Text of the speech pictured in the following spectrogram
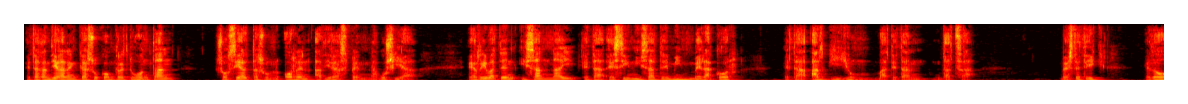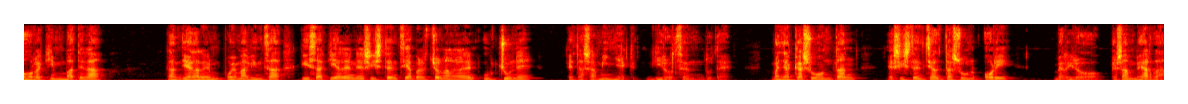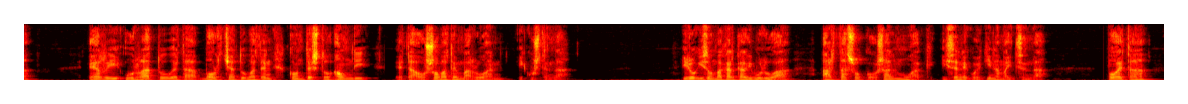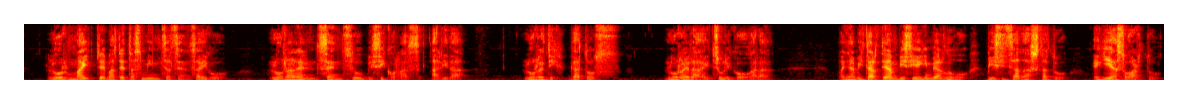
Eta gandiagaren kasu konkretu hontan, sozialtasun horren adierazpen nagusia, herri baten izan nahi eta ezin izate minberakor eta argilun batetan datza. Bestetik, edo horrekin batera, gandiagaren poema gintza gizakiaren existentzia pertsonalaren utxune eta saminek girotzen dute. Baina kasu hontan, existentzialtasun hori, berriro esan behar da, herri urratu eta bortxatu baten kontesto haundi eta oso baten barruan ikusten da. Hiru gizon bakarka liburua hartasoko salmuak izenekoekin amaitzen da. Poeta lur maite batetaz mintzatzen zaigu, lurraren zentzu bizikorraz ari da. Lurretik gatoz, lurrera itzuliko gara. Baina bitartean bizi egin behar dugu, bizitza dastatu, egia zoartu,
